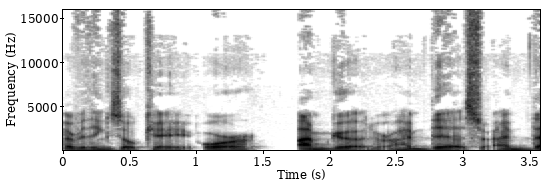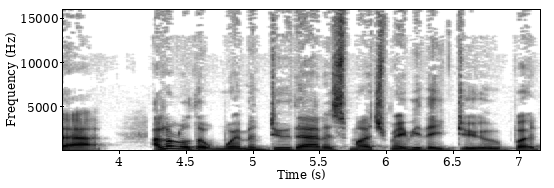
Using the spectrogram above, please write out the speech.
everything's okay, or I'm good, or I'm this, or I'm that. I don't know that women do that as much. Maybe they do, but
